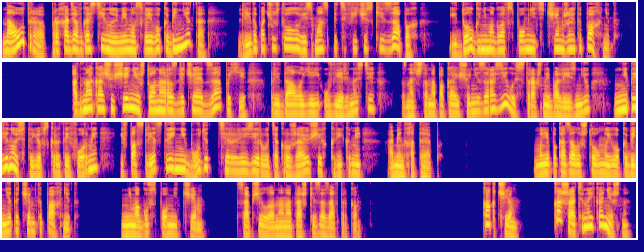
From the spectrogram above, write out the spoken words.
Наутро, проходя в гостиную мимо своего кабинета, Лида почувствовала весьма специфический запах и долго не могла вспомнить, чем же это пахнет. Однако ощущение, что она различает запахи, придало ей уверенности, значит, она пока еще не заразилась страшной болезнью, не переносит ее в скрытой форме и впоследствии не будет терроризировать окружающих криками «Аминхотеп». Мне показалось, что у моего кабинета чем-то пахнет. Не могу вспомнить, чем, — сообщила она Наташке за завтраком. Как чем? Кошатиной, конечно.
